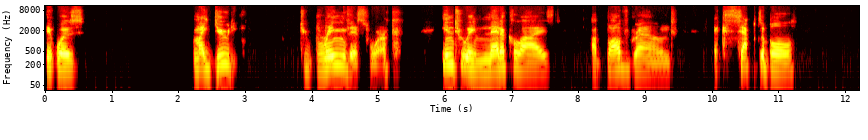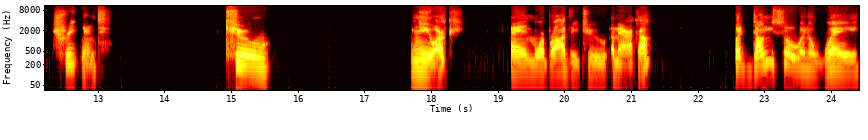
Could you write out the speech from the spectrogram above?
It was my duty to bring this work into a medicalized, above ground, acceptable treatment to New York and more broadly to America, but done so in a way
